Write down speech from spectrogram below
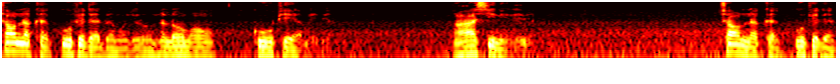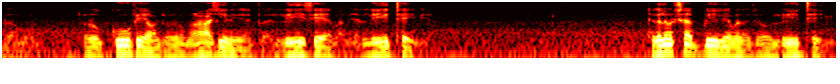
6နှက်ခက်9ဖြစ်တဲ့အတွက်မို့ကျွန်တော်တို့နှလုံးပေါင်း 9ဖြစ်ရမယ်ဗျ9ရှိနေတယ်ဗျ6နှက်ခက်9ဖြစ်တဲ့အတွက်မို့ကျွန်တော်တို့9ဖြစ်အောင်ကျွန်တော်တို့9ရှိနေတဲ့အတွက်4ထည့်ရမှာဗျ4ထိပ်ဗျတကယ်လို့ထပ်ပေးခဲ့မှာဆိုကျွန်တော်တို့4ထိပ်ဗျ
